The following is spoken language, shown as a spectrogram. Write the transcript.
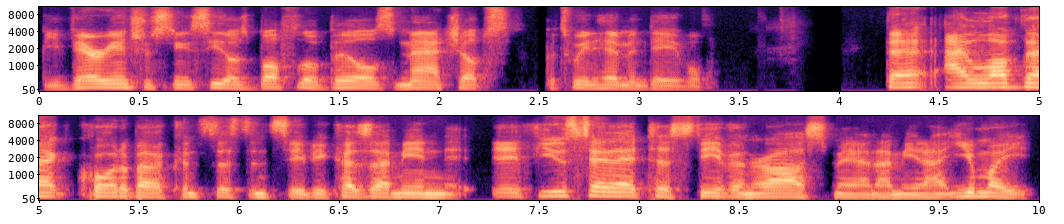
Be very interesting to see those Buffalo Bills matchups between him and Daboll. That I love that quote about consistency because I mean, if you say that to Stephen Ross, man, I mean, I, you might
